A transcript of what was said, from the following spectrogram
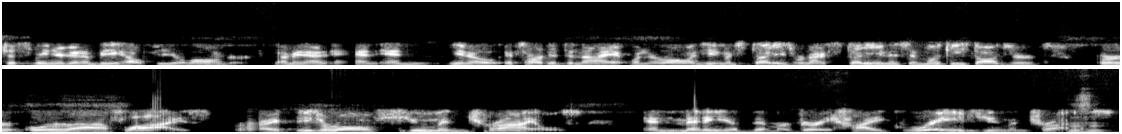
just mean you're going to be healthier longer. I mean, and, and, you know, it's hard to deny it when they're all in human studies. We're not studying this in monkeys, dogs, or, or, or uh, flies, right? These are all human trials, and many of them are very high grade human trials. Mm-hmm.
